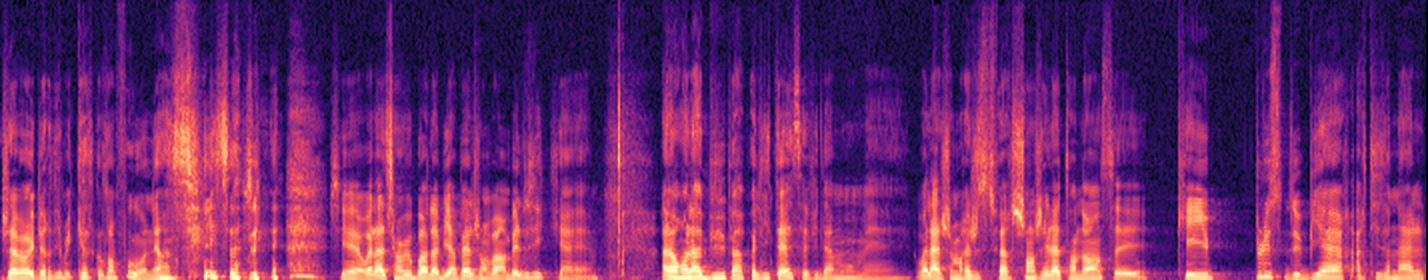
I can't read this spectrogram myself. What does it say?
J'avais envie de leur dire, mais qu'est-ce qu'on s'en fout? On est en Suisse. J'ai, euh, voilà, si on veut boire de la bière belge, on va en Belgique. Euh, Alors, on l'a bu par politesse, évidemment, mais voilà, j'aimerais juste faire changer la tendance et qu'il y ait plus de bières artisanales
